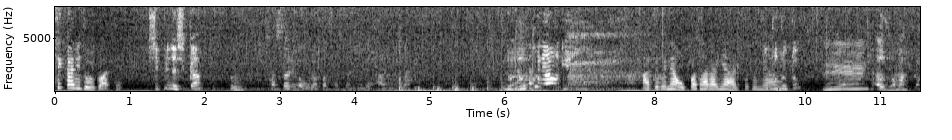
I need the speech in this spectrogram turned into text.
색감이 좋을 것 같아. 씹히는 식감? 찹소리가 우리 오빠 찼었는데 아니구나. 너는 그냥 야 아주 그냥 오빠 사랑이야, 아주 그냥. 뚝뚝뚝뚝. 음, 아주 더 맛있다.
